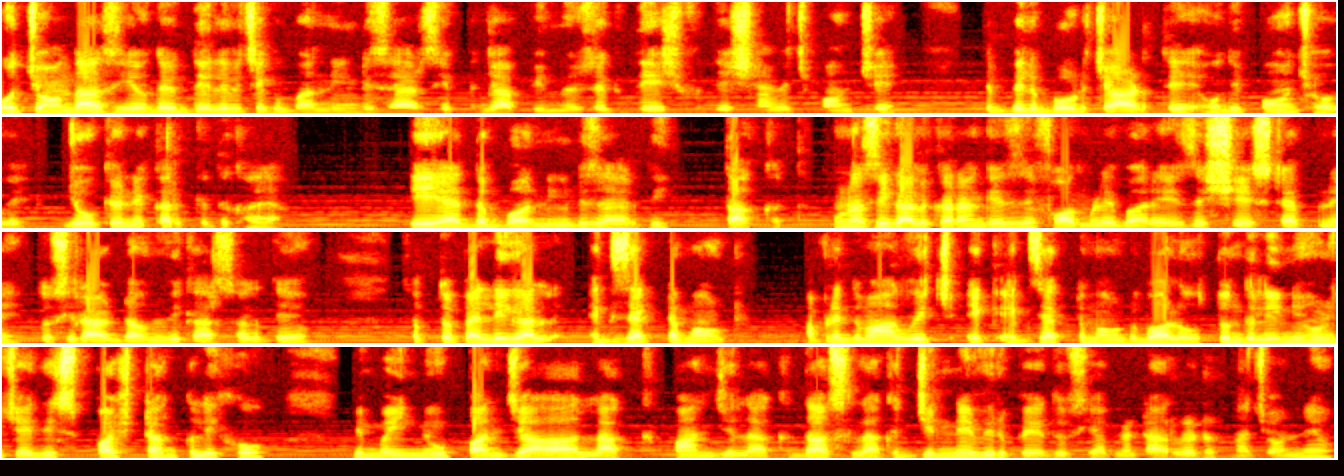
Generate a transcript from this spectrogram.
ਉਹ ਚਾਹੁੰਦਾ ਸੀ ਉਹਦੇ ਦਿਲ ਵਿੱਚ ਇੱਕ ਬਰਨਿੰਗ ਡਿਜ਼ਾਇਰ ਸੀ ਪੰਜਾਬੀ 뮤직 ਦੇਸ਼ ਵਿਦੇਸ਼ਾਂ ਵਿੱਚ ਪਹੁੰਚੇ ਤੇ ਬਿਲਬੋਰਡ ਚਾਰਟ ਤੇ ਉਹਦੀ ਪਹੁੰਚ ਹੋਵੇ ਜੋ ਕਿ ਉਹਨੇ ਕਰਕੇ ਦਿਖਾਇਆ ਇਹ ਹੈ ਦ ਬਰਨਿੰਗ ਡਿਜ਼ਾਇਰ ਦੀ ਤਾਕਤ ਹੁਣ ਅਸੀਂ ਗੱਲ ਕਰਾਂਗੇ ਇਸ ਦੇ ਫਾਰਮੂਲੇ ਬਾਰੇ ਇਸ ਦੇ 6 ਸਟੈਪ ਨੇ ਤੁਸੀਂ ਰਾਈਟ ਡਾਊਨ ਵੀ ਕਰ ਸਕਦੇ ਹੋ ਸਭ ਤੋਂ ਪਹਿਲੀ ਗੱਲ ਐਗਜ਼ੈਕਟ ਅਮਾਉਂਟ ਆਪਣੇ ਦਿਮਾਗ ਵਿੱਚ ਇੱਕ ਐਗਜ਼ੈਕਟ ਅਮਾਉਂਟ ਭਾਲੋ ਧੁੰਦਲੀ ਨਹੀਂ ਹੋਣੀ ਚਾਹੀਦੀ, ਸਪਸ਼ਟ ਅੰਕ ਲਿਖੋ ਵੀ ਮੈਨੂੰ 50 ਲੱਖ 5 ਲੱਖ 10 ਲੱਖ ਜਿੰਨੇ ਵੀ ਰੁਪਏ ਤੁਸੀਂ ਆਪਣਾ ਟਾਰਗੇਟ ਰੱਖਣਾ ਚਾਹੁੰਦੇ ਹੋ,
